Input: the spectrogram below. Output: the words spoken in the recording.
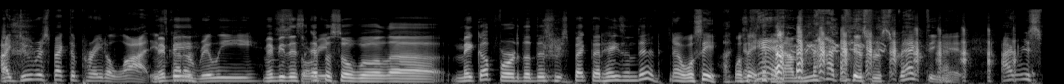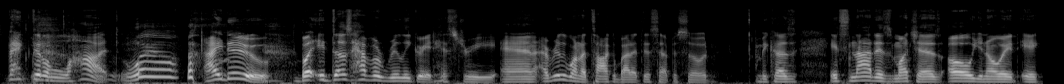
I do respect the parade a lot. It's got a Maybe- really Maybe this storied- episode will uh, make up for the disrespect that Hazen did. No, we'll see. We'll see. Again, I'm not disrespecting it. I respect it a lot. Well, I do. But it does have a really great history, and I really want to talk about it this episode because it's not as much as, oh, you know, it, it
